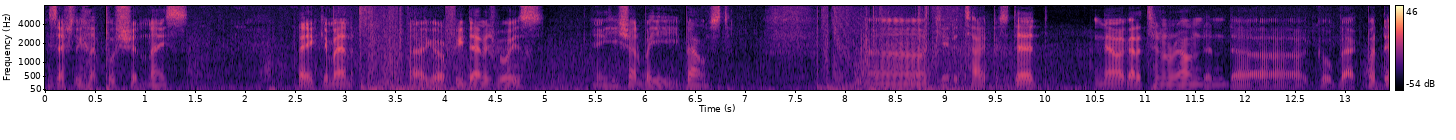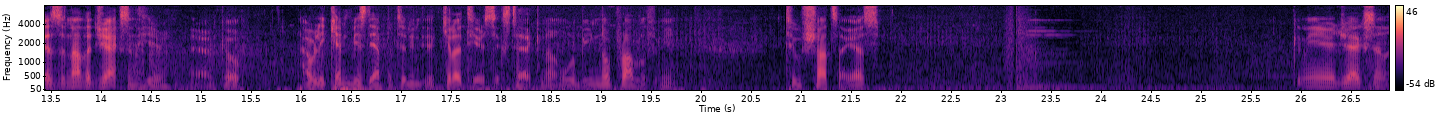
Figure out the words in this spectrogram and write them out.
He's actually gonna push it, nice. Thank you, man. There we go, free damage, boys. And he shot, but he bounced. okay, the type is dead. Now I gotta turn around and uh, go back. But there's another Jackson here. There we go. I really can't miss the opportunity to kill a tier 6 tech. You know, it would be no problem for me. Two shots, I guess. Come here, Jackson.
